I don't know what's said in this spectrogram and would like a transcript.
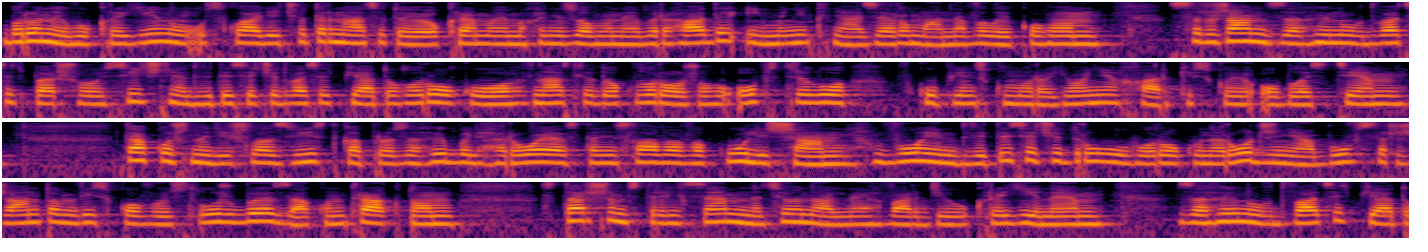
Боронив Україну у складі 14-ї окремої механізованої бригади імені князя Романа Великого. Сержант загинув 21 січня 2025 року внаслідок ворожого обстрілу в Куп'янському районі Харківської області. Також надійшла звістка про загибель героя Станіслава Вакуліча. Воїн 2002 року народження був сержантом військової служби за контрактом, старшим стрільцем Національної гвардії України. Загинув 25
